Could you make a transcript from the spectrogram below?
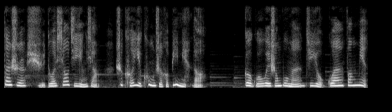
但是许多消极影响是可以控制和避免的。各国卫生部门及有关方面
